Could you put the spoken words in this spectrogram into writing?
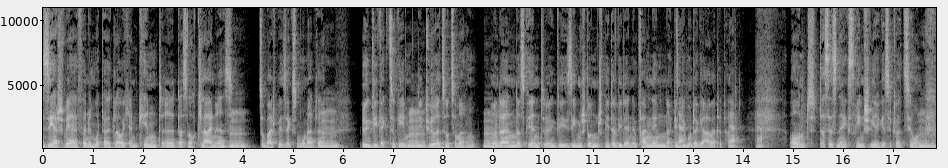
sehr schwer für eine Mutter, glaube ich, ein Kind, äh, das noch klein ist, mhm. zum Beispiel sechs Monate, mhm. irgendwie wegzugeben, mhm. die Türe zuzumachen mhm. und dann das Kind irgendwie sieben Stunden später wieder in Empfang nehmen, nachdem ja. die Mutter gearbeitet hat. Ja. Ja. Und das ist eine extrem schwierige Situation. Mhm.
